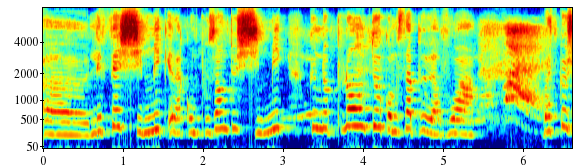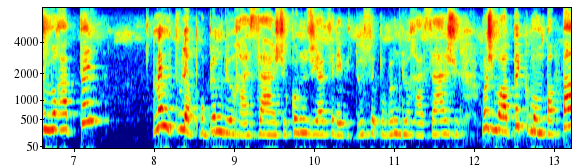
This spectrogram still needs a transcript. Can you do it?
euh, l'effet chimique et la composante chimique qu'une plante comme ça peut avoir. Parce que je me rappelle même pour les problèmes de rasage, quand nous avons fait les vidéos sur les problèmes de rasage, moi je me rappelle que mon papa,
